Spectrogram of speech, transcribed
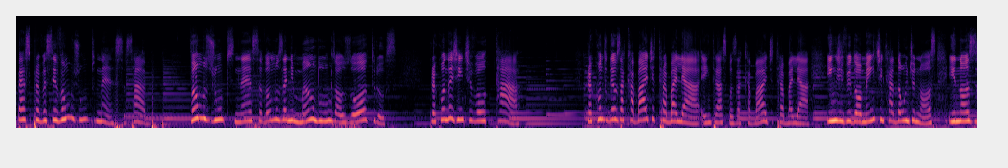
peço para você, vamos junto nessa, sabe? Vamos juntos nessa, vamos animando uns aos outros, para quando a gente voltar para quando Deus acabar de trabalhar, entre aspas, acabar de trabalhar individualmente em cada um de nós, e nós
